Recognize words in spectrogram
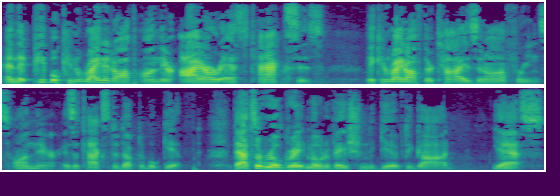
and that people can write it off on their IRS taxes. They can write off their tithes and offerings on there as a tax deductible gift. That's a real great motivation to give to God. Yes.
